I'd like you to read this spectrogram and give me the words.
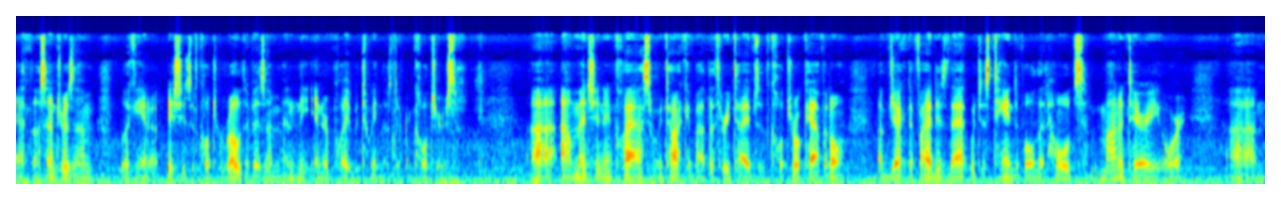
ethnocentrism, looking at issues of cultural relativism, and the interplay between those different cultures. Uh, I'll mention in class when we talk about the three types of cultural capital. Objectified is that which is tangible, that holds monetary or um,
